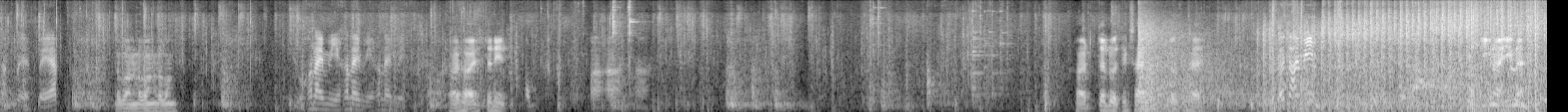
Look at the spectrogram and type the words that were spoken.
นักเบสแป๊บระวังระวังระวังอยู่ข้างในมีข้างในมีข้างในมีถอยถอยเจานี่อ่าอ่าอ่าถอยจะโดดเช็คซ้ายจะโดดเช็คซ้ายเฮ้ยตายมียิงหน่อยยิงหน่อย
